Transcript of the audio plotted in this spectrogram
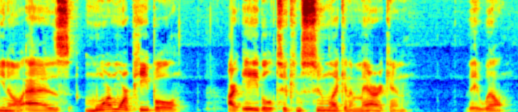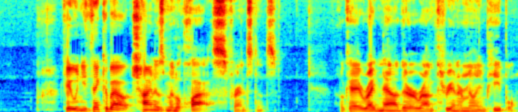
you know as more and more people are able to consume like an American, they will. Okay, when you think about China's middle class, for instance, okay, right now there are around 300 million people.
